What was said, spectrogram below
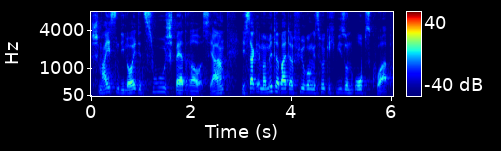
schmeißen die Leute zu spät raus, ja. Ich sage immer, Mitarbeiterführung ist wirklich wie so ein Obstkorb.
